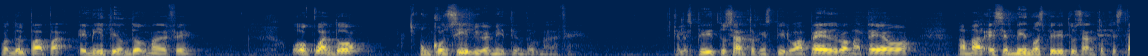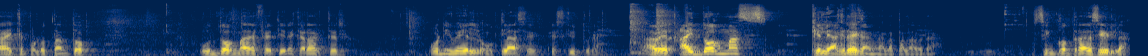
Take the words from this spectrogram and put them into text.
cuando el Papa emite un dogma de fe o cuando un concilio emite un dogma de fe que el Espíritu Santo que inspiró a Pedro, a Mateo, a Mar, es el mismo Espíritu Santo que está y que por lo tanto un dogma de fe tiene carácter o nivel o clase escritural. A ver, hay dogmas que le agregan a la palabra, sin contradecirla.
